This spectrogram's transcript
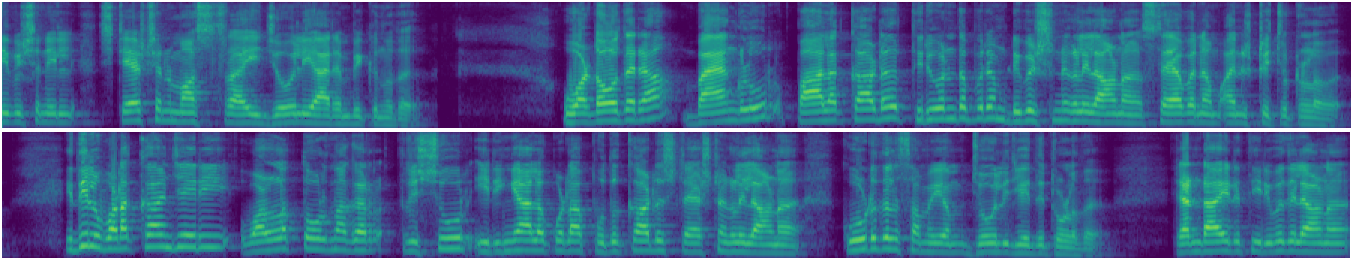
ഡിവിഷനിൽ സ്റ്റേഷൻ മാസ്റ്ററായി ജോലി ആരംഭിക്കുന്നത്. വഡോദര ബാംഗ്ലൂർ പാലക്കാട് തിരുവനന്തപുരം ഡിവിഷനുകളിലാണ് സേവനം അനുഷ്ഠിച്ചിട്ടുള്ളത്. ഇതിൽ വടക്കാഞ്ചേരി വള്ളത്തോൾ നഗർ തൃശൂർ ഇരിങ്ങാലക്കുട പുതുക്കാട് സ്റ്റേഷനുകളിലാണ് കൂടുതൽ സമയം ജോലി ചെയ്തിട്ടുള്ളത്. രണ്ടായിരത്തി ഇരുപതിലാണ്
